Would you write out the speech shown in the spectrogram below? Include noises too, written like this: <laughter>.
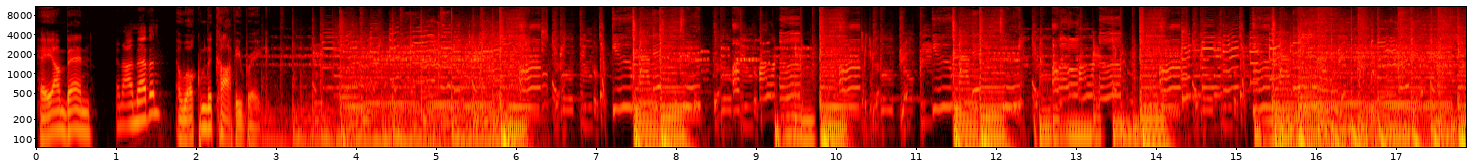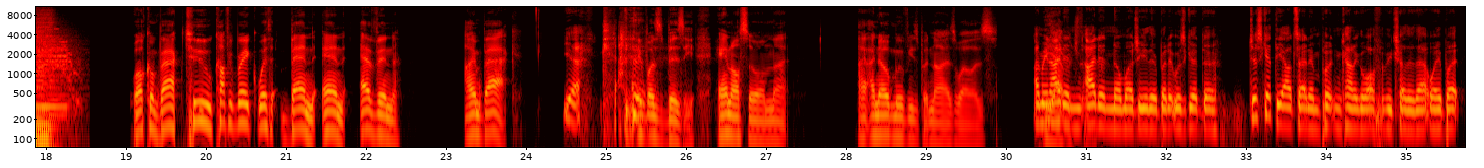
Hey, I'm Ben, And I'm Evan. and welcome to Coffee Break. Welcome back to Coffee Break with Ben and Evan. I'm back. Yeah. <laughs> I was busy, and also I'm not. I, I know movies, but not as well as I mean, I didn't fan. I didn't know much either, but it was good to just get the outside input and kind of go off of each other that way. But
